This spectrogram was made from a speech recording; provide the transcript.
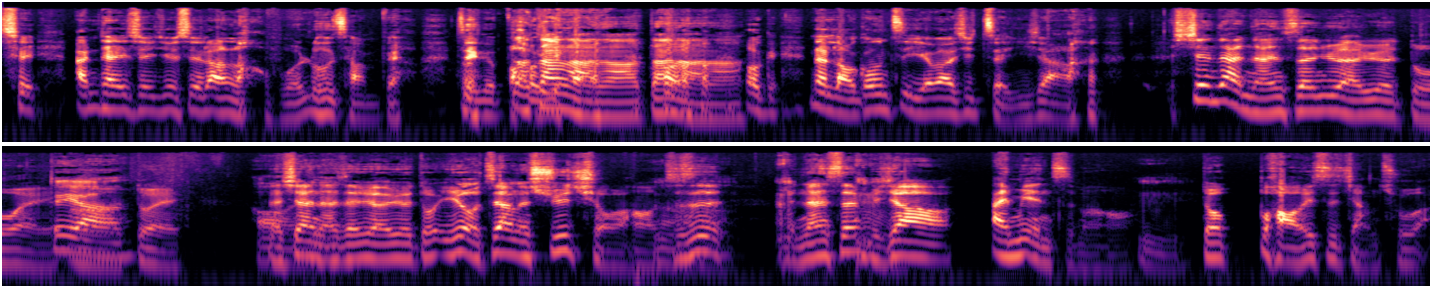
好，所以安太岁就是让老婆入场表这个。当然啊，当然啊。OK，那老公自己要不要去整一下？现在男生越来越多哎、欸。对呀、啊，对。那现在男生越来越多，也有这样的需求啊哈，只是男生比较爱面子嘛哈，嗯，都不好意思讲出来。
